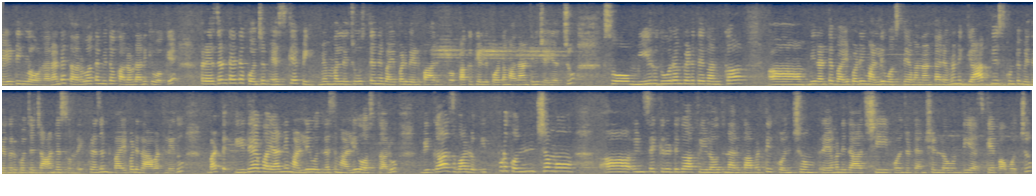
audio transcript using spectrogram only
వెయిటింగ్లో ఉన్నారు. అంటే తర్వాత మీతో కలవడానికి ఓకే. ప్రజెంట్ అయితే కొంచెం ఎస్కేపింగ్. మిమ్మల్ని చూస్తేనే భయపడి వెళ్ళి పారి పక్కకి వెళ్ళిపోవటం అలాంటివి చేయొచ్చు. సో మీరు దూరం పెడితే కనుక మీరంటే భయపడి మళ్ళీ వస్తే ఏమని అంటారేమో అని గ్యాప్ తీసుకుంటే మీ దగ్గరికి వచ్చే ఛాన్సెస్ ఉన్నాయి. ప్రజెంట్ భయపడి రావట్లేదు. బట్ ఇదే భయాన్ని మళ్ళీ వదిలేసి మళ్ళీ వస్తారు. బికాజ్ వాళ్ళు ఇప్పుడు కొంచెము ఇన్సెక్యూరిటీగా ఫీల్ అవుతున్నారు కాబట్టి కొంచెం ప్రేమని దాచి కొంచెం టెన్షన్లో ఉండి ఎస్కేప్ అవ్వచ్చు.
